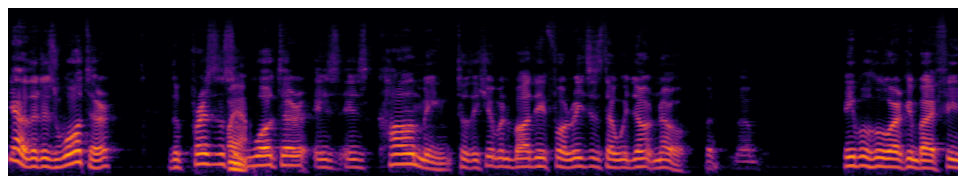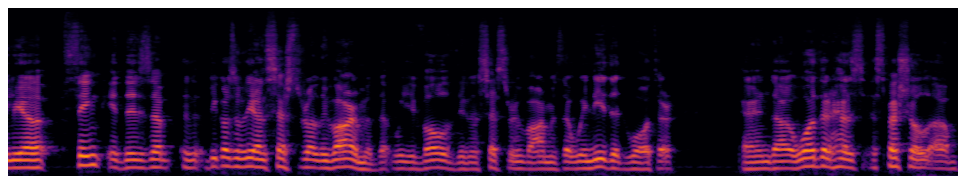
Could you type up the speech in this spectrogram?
Yeah, there is water. The presence Oh, yeah. of water is is calming to the human body for reasons that we don't know. But um, people who work in biophilia think it is uh, because of the ancestral environment that we evolved in ancestral environments that we needed water, and uh, water has a special um,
